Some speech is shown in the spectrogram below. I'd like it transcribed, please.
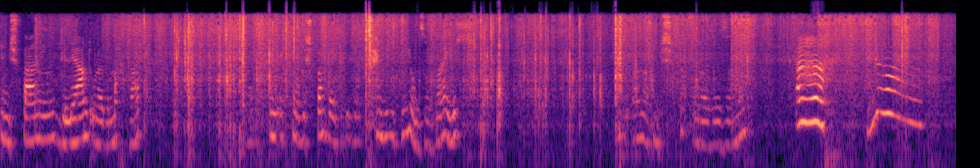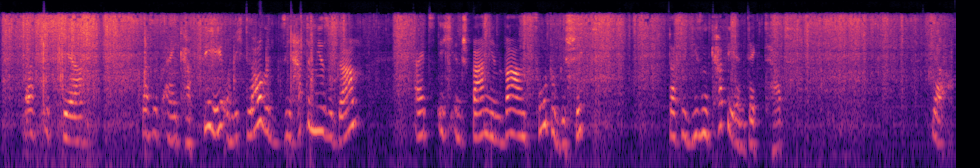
in Spanien gelernt oder gemacht habe. Ich bin echt mal gespannt, weil ich habe überhaupt keine Idee und so weich. Könnte irgendwas mit Stoff oder so sein. Ach, ja, das ist der, das ist ein Kaffee und ich glaube, sie hatte mir sogar als ich in Spanien war, ein Foto geschickt, dass sie diesen Kaffee entdeckt hat. Ja,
